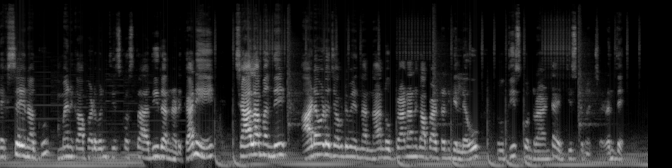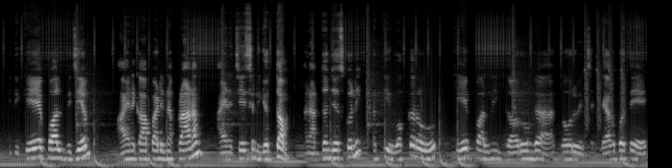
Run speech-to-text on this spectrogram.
టెక్స్ట్ అయ్యి నాకు అమ్మాయిని కాపాడమని తీసుకొస్తా అది ఇది అన్నాడు. కానీ చాలా మంది ఆడవాడో చెప్పడం ఏందన్నా నువ్వు ప్రాణాన్ని కాపాడటానికి వెళ్ళావు నువ్వు తీసుకుని రా అంటే ఆయన తీసుకుని వచ్చాడు. అంతే. ఇది కే పాల్ విజయం. ఆయన కాపాడిన ప్రాణం ఆయన చేసిన యుద్ధం అని అర్థం చేసుకొని ప్రతి ఒక్కరూ కేపాల్ని గౌరవంగా గౌరవించండి. లేకపోతే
